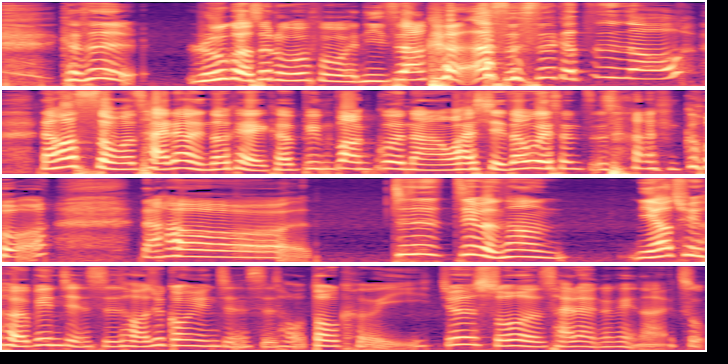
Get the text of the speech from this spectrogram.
可是。如果是卢恩符，你只要刻二十四个字哦，然后什么材料你都可以刻，冰棒棍啊，我还写在卫生纸上过。然后就是基本上你要去河边捡石头，去公园捡石头都可以，就是所有的材料你都可以拿来做。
